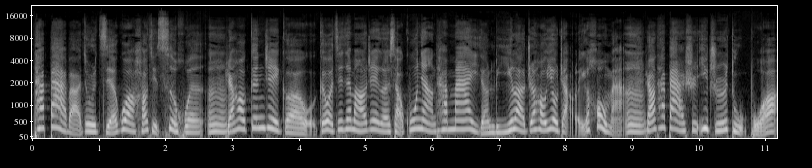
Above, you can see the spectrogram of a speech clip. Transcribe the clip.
他爸爸就是结过好几次婚。嗯然后跟这个给我接睫毛这个小姑娘，她妈已经离了之后，又找了一个后妈。嗯然后他爸是一直赌博，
